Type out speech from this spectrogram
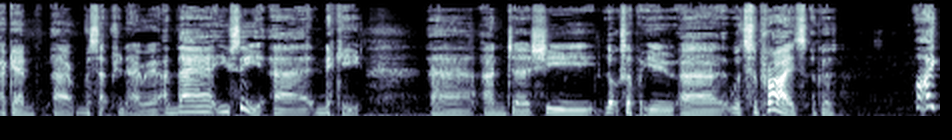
again uh, reception area, and there you see uh, Nikki, uh, and uh, she looks up at you uh, with surprise and goes, "My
